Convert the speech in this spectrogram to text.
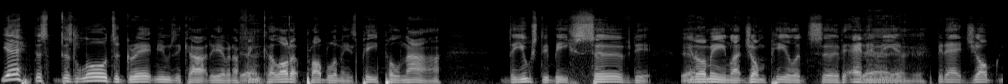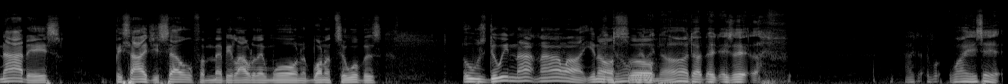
yeah, there's there's loads of great music out here, and I Yeah. think a lot of problem is people now. They used to be served it. You know what I mean? Like John Peel had served it, NME, Yeah, yeah, it'd be their job. Nowadays, besides yourself and maybe Louder Than War and one or two others, who's doing that now? Like you know, I don't so really know. I don't, is it? Why is it?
